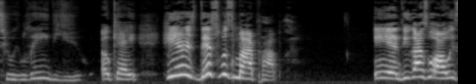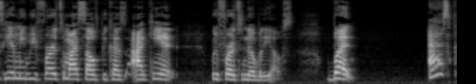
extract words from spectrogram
to lead you. Okay. Here's, this was my problem. And you guys will always hear me refer to myself because I can't refer to nobody else. But ask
